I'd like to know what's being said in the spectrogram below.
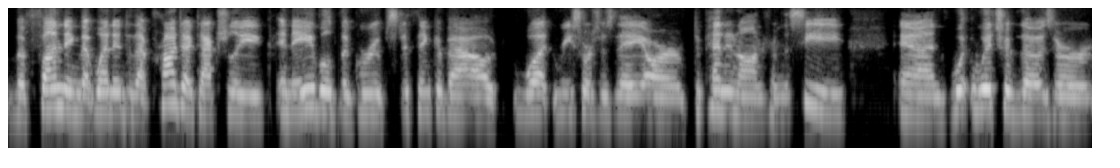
the funding that went into that project actually enabled the groups to think about what resources they are dependent on from the sea and wh- which of those are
